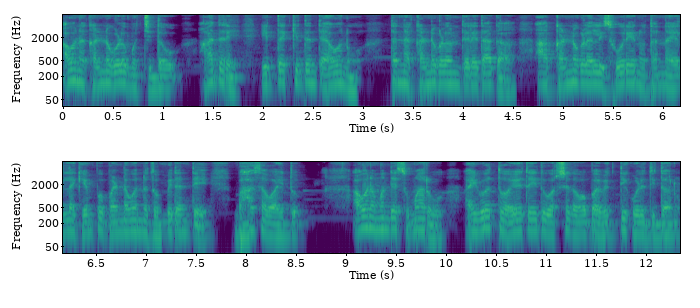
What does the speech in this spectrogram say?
ಅವನ ಕಣ್ಣುಗಳು ಮುಚ್ಚಿದ್ದವು. ಆದರೆ ಇದ್ದಕ್ಕಿದ್ದಂತೆ ಅವನು ತನ್ನ ಕಣ್ಣುಗಳನ್ನು ತೆರೆದಾಗ ಆ ಕಣ್ಣುಗಳಲ್ಲಿ ಸೂರ್ಯನು ತನ್ನ ಎಲ್ಲ ಕೆಂಪು ಬಣ್ಣವನ್ನು ತುಂಬಿದಂತೆ ಭಾಸವಾಯಿತು. ಅವನ ಮುಂದೆ ಸುಮಾರು ಐವತ್ತು, ಐವತ್ತೈದು ವರ್ಷದ ಒಬ್ಬ ವ್ಯಕ್ತಿ ಕುಳಿತಿದ್ದನು.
